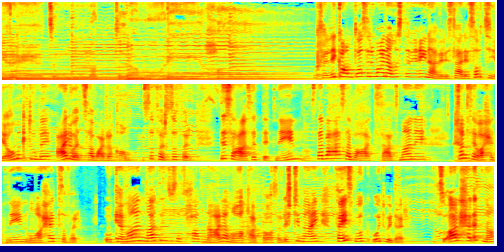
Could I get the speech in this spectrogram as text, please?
يا ريت النطرة مريحة. وخليكم عم تواصلوا معنا مستمعينا برسالة صوتية أو مكتوبة على الواتساب على الرقم 00 962 7798 512 وكمان ما تنسوا صفحاتنا على مواقع التواصل الاجتماعي فيسبوك وتويتر. سؤال حلقتنا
